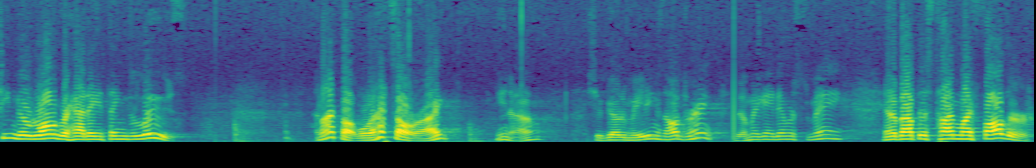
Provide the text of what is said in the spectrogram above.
she no longer had anything to lose. And I thought, well, that's all right. You know, she'll go to meetings, I'll drink. It don't make any difference to me. And about this time, my father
